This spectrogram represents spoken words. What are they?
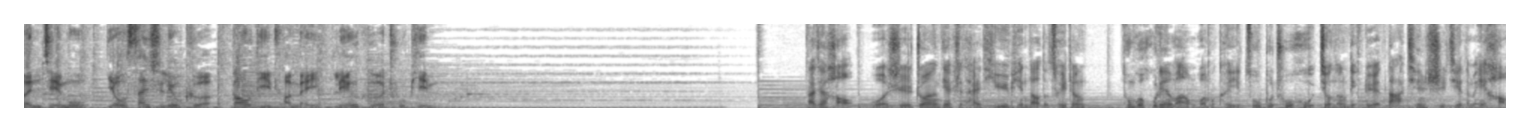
本节目由三十六克高低传媒联合出品。大家好，我是中央电视台体育频道的崔征。通过互联网，我们可以足不出户就能领略大千世界的美好。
